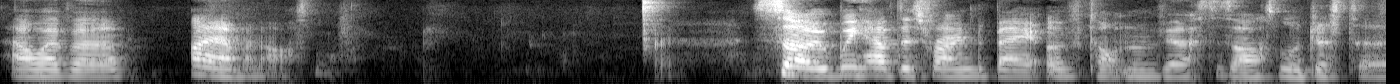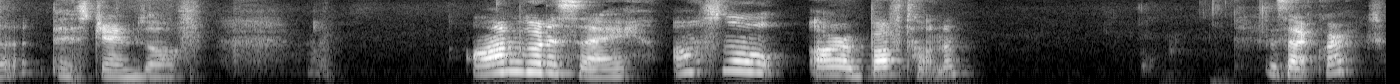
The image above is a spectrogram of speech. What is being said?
However, I am an Arsenal fan. So we have this running debate of Tottenham versus Arsenal just to piss James off. I'm gonna say Arsenal are above Tottenham. Is that correct?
